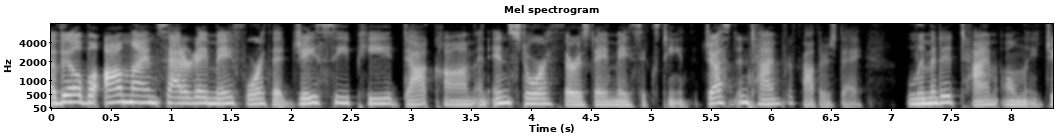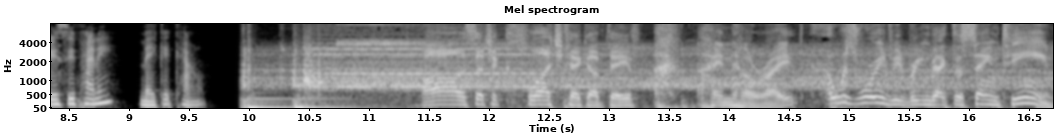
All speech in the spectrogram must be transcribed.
Available online Saturday, May 4th at jcp.com and in store Thursday, May 16th, just in time for Father's Day. Limited time only. JCPenney, make it count. Oh, such a clutch pickup, Dave. I know, right? I was worried we'd bring back the same team.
